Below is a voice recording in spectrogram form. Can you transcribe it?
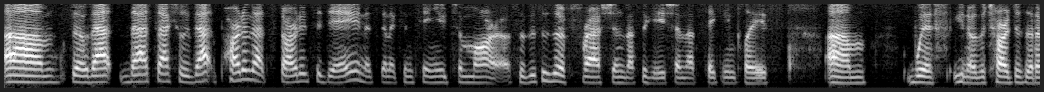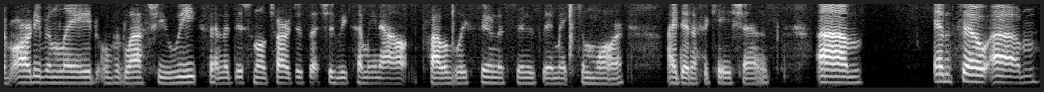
um, so that that's actually that part of that started today and it's going to continue tomorrow. So this is a fresh investigation that's taking place um, with you know the charges that have already been laid over the last few weeks and additional charges that should be coming out probably soon as soon as they make some more identifications. Um, and so um,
